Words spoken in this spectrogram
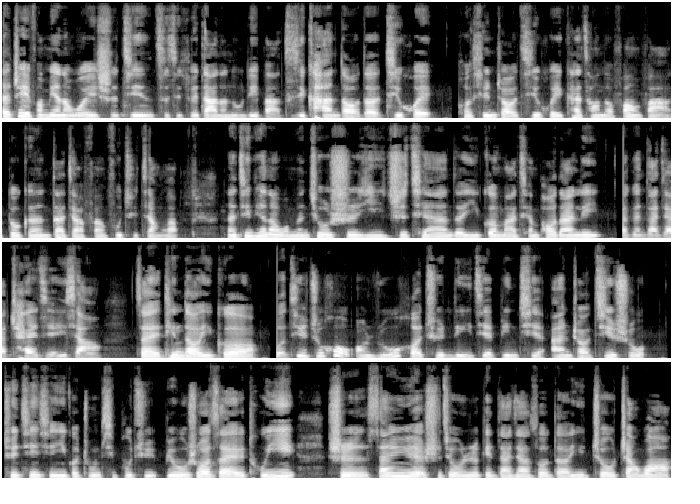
在这一方面呢，我也是尽自己最大的努力，把自己看到的机会和寻找机会开仓的方法都跟大家反复去讲了。那今天呢，我们就是以之前的一个马前炮的案例来跟大家拆解一下，在听到一个逻辑之后啊，如何去理解并且按照技术去进行一个中期布局。比如说在图一。是三月十九日给大家做的一周展望啊，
